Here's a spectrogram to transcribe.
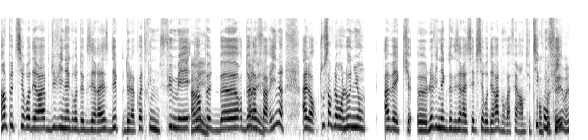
un peu de sirop d'érable, du vinaigre de xérès, des- de la poitrine fumée, Ah un oui. peu de beurre, de Ah la oui. farine. Alors, tout simplement l'oignon avec euh, le vinaigre de xérès et le sirop d'érable, on va faire un petit confit, ouais.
